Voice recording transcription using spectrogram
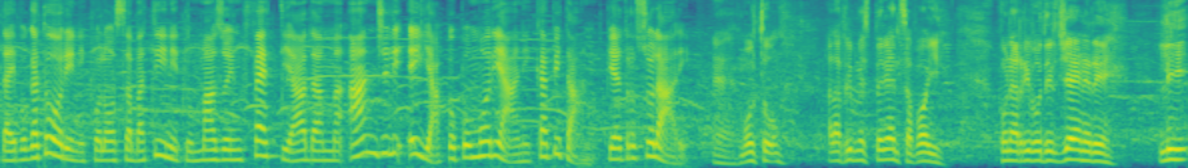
dai vogatori Niccolò Sabatini, Tommaso Infetti, Adam Angeli e Jacopo Moriani, capitano Pietro Solari. Eh, molto alla prima esperienza, poi con arrivo del genere, lì,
